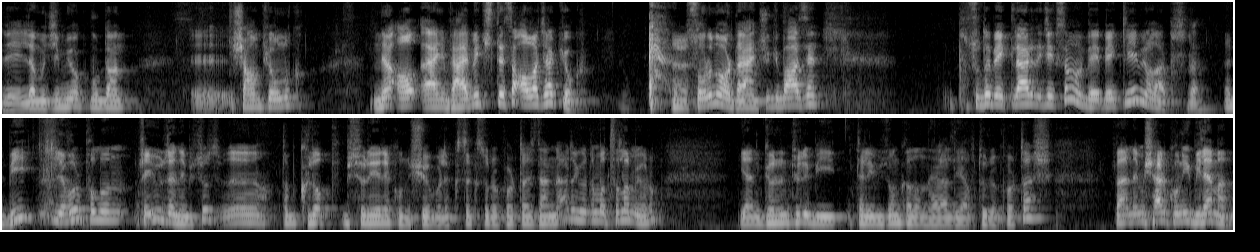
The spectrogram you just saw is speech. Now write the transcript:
e, lamıcım yok buradan e, şampiyonluk ne al yani vermek istese alacak yok. Evet. Sorun orada yani çünkü bazen pusuda bekler diyeceksin ama be- bekleyemiyorlar pusuda. bir Liverpool'un şeyi üzerine bir söz. E, tabii Klopp bir süre yere konuşuyor böyle kısa kısa röportajlar. Nerede gördüm hatırlamıyorum. Yani görüntülü bir televizyon kanalının herhalde yaptığı röportaj. Ben demiş her konuyu bilemem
